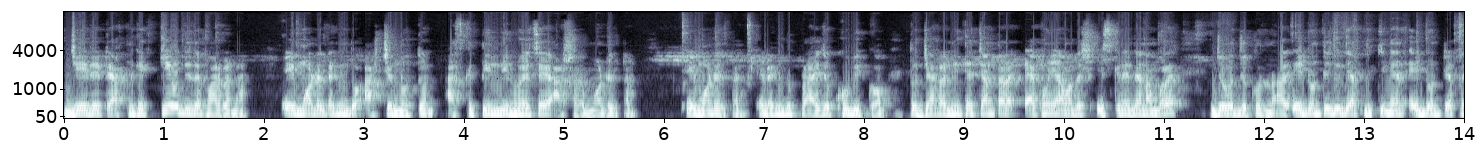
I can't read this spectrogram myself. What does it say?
যে রেটে আপনাকে কেউ দিতে পারবে না। এই মডেলটা কিন্তু আসছে নতুন। আজকে তিন দিন হয়েছে আসা মডেলটা। এই মডেলটা। এটা কিন্তু প্রাইসও খুবই কম। তো যারা নিতে চান, তারা এখনই আমাদের স্ক্রিনে দেওয়া নম্বরে যোগাযোগ করুন। আর এই ড্রোনটি যদি আপনি কিনেন, এই ড্রোনটি আপনি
